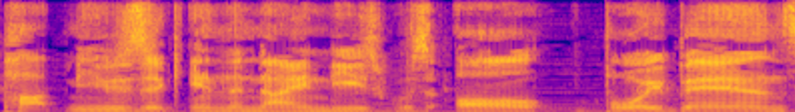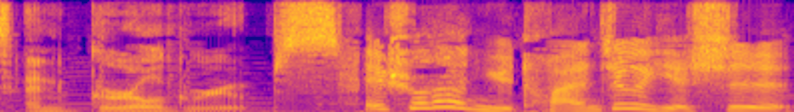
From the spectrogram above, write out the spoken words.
pop music in the 90s was all boy bands and girl groups. 诶，说到女团，这个也是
